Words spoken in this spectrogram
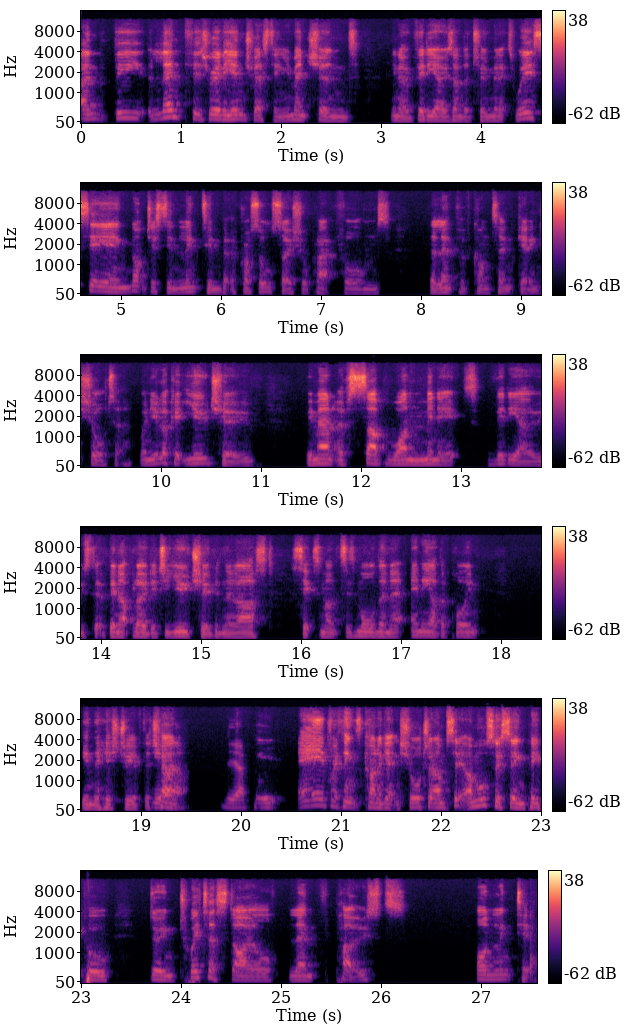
And the length is really interesting. You mentioned, you know, videos under two minutes. We're seeing not just in LinkedIn, but across all social platforms, the length of content getting shorter. When you look at YouTube, the amount of sub one minute videos that have been uploaded to YouTube in the last six months is more than at any other point in the history of the channel. Yeah. yeah. So everything's kind of getting shorter. I'm see- I'm also seeing people doing Twitter style length posts on LinkedIn.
